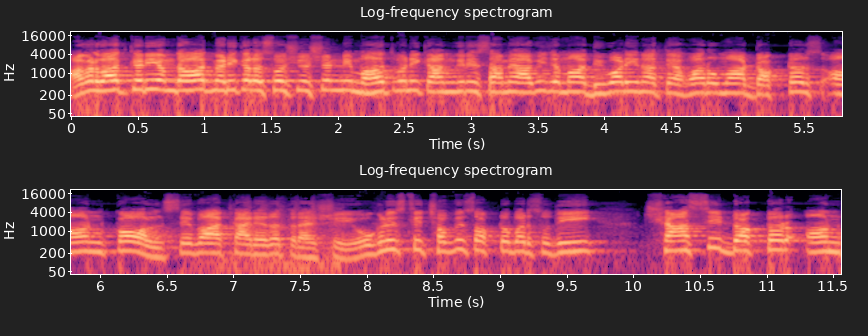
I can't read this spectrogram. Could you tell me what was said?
આગળ વાત કરીએ અમદાવાદ મેડિકલ એસોસિએશનની મહત્વની કામગીરી સામે આવી, જેમાં દિવાળીના તહેવારોમાં ડોક્ટર્સ ઓન કોલ સેવા કાર્યરત રહેશે. ઓગણીસથી છવ્વીસ ઓક્ટોબર સુધી છ્યાસી ડોક્ટર ઓન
